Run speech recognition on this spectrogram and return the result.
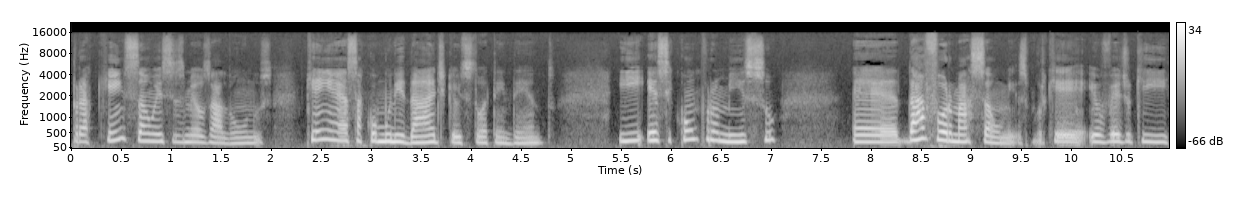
para quem são esses meus alunos, quem é essa comunidade que eu estou atendendo. E esse compromisso é, da formação mesmo, porque eu vejo que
